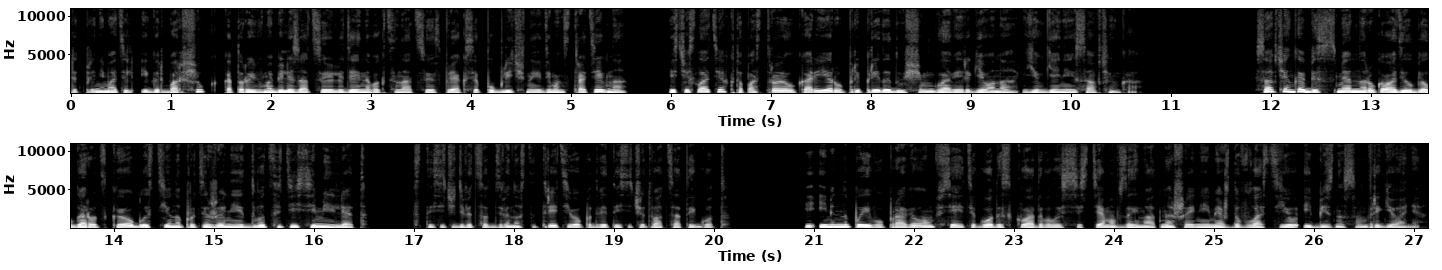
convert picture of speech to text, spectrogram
Предприниматель Игорь Борщук, который в мобилизацию людей на вакцинацию впрягся публично и демонстративно, из числа тех, кто построил карьеру при предыдущем главе региона Евгении Савченко. Савченко бессменно руководил Белгородской областью на протяжении 27 лет, с 1993 по 2020 год. И именно по его правилам все эти годы складывалась система взаимоотношений между властью и бизнесом в регионе.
